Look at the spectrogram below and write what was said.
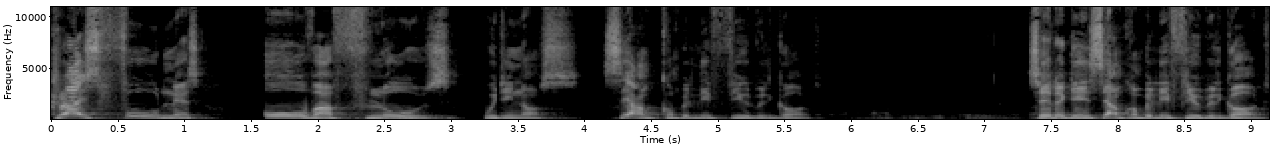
Christ's fullness overflows within us. Say, I'm completely filled with God. Say it again. Say, I'm completely filled with God.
